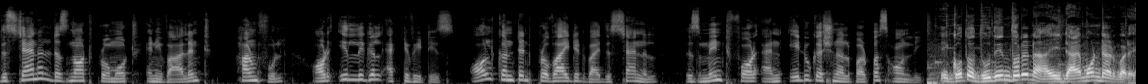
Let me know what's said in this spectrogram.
This channel does not promote any violent, harmful, or illegal activities. All content provided by this channel is meant for an educational purpose only. এই গত দুদিন ধরে না এই ডায়মন্ড হারবারে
